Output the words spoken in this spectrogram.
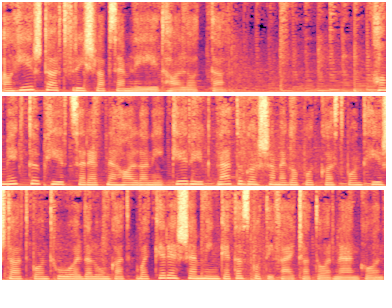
A Hírstart friss lapszemléjét hallotta. Ha még több hírt szeretne hallani, kérjük, látogassa meg a podcast.hírstart.hu oldalunkat, vagy keressen minket a Spotify csatornánkon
